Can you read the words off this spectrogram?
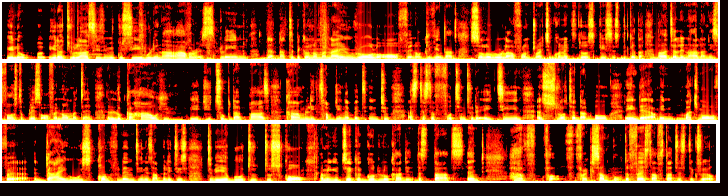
you know, either to last season, we could see Julian Alvarez playing that, that typical number nine role off, you know, giving that solo role out front, trying to connect those pieces together. Now telling Alan he's forced to place off a number 10. And look at how he he, he took that pass calmly, tapped in a bit into, as just a foot into the 18 and slotted that ball in there. I mean, much more of a, guy who is confident in his abilities to be able to, to score. I mean, you take a good look at the, the stats and have, for, for example, the first half statistics. Well,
